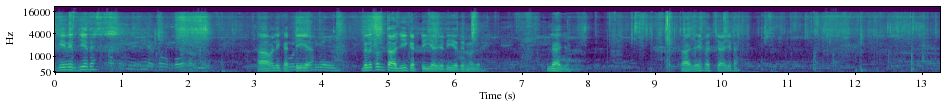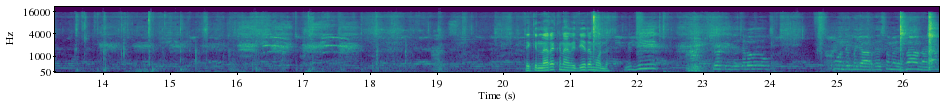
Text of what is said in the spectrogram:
ਕੀ ਵੀਰ ਜੀ ਇਹਦੇ? ਆਹ ਵਾਲੀ ਕੱਟੀ ਆ। ਬਿਲਕੁਲ ਤਾਜੀ ਕੱਟੀ ਆ ਜਿਹੜੀ ਇਹਦੇ ਮਗਰ। ਲੈ ਜਾ ਤਾਜ਼ਾ ਹੀ ਬੱਚਾ ਜਿਹੜਾ। ਤੇ ਕਿੰਨਾ ਰੱਖਣਾ ਵਿਧੀ ਜੀ ਇਹਦਾ ਮੁੱਲ? ਜੀ, ਝੋਟੀ ਦੇ ਚਲੋ ਹੁਣ ਤੇ ਬਾਜ਼ਾਰ ਦੇ ਸਮੇਂ ਦੇ ਹਿਸਾਬ ਨਾਲ ਨਾ।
